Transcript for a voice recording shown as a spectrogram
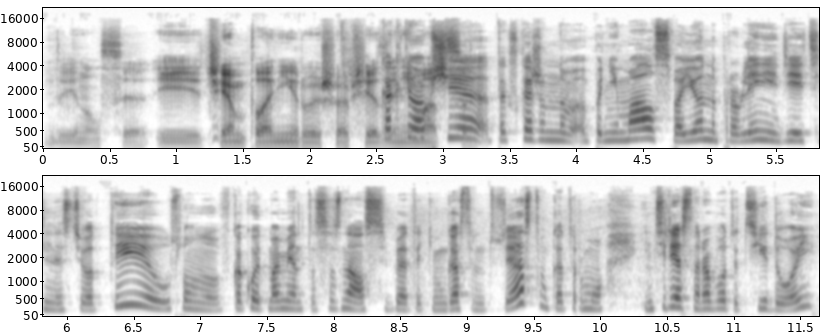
двинулся и чем планируешь вообще как заниматься? Как ты вообще, так скажем, понимал свое направление деятельности? Вот ты, условно, в какой-то момент осознал себя таким гастроэнтузиастом, которому интересно работать с едой,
